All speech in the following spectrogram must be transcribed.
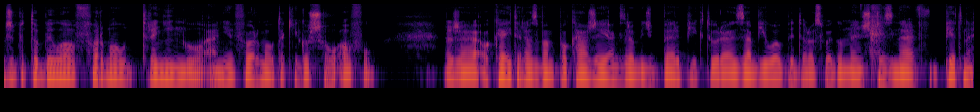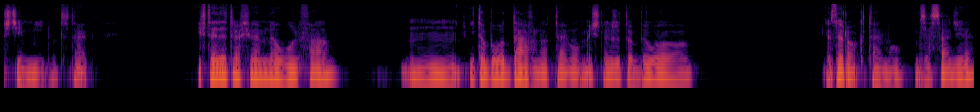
żeby to było formą treningu, a nie formą takiego show-offu że ok, teraz wam pokażę, jak zrobić burpee, które zabiłoby dorosłego mężczyznę w 15 minut, tak? I wtedy trafiłem na Wolfa mm, i to było dawno temu. Myślę, że to było z rok temu w zasadzie,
